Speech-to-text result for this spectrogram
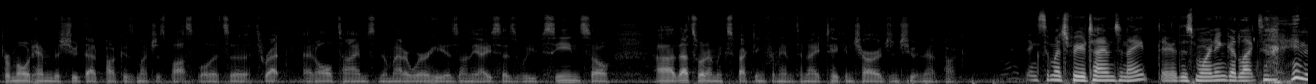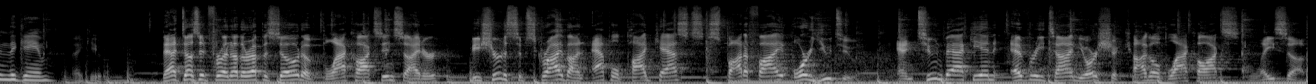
promote him to shoot that puck as much as possible. It's a threat at all times, no matter where he is on the ice, as we've seen. So uh, that's what I'm expecting from him tonight, taking charge and shooting that puck. All right, thanks so much for your time tonight there this morning. Good luck tonight in the game. Thank you. That does it for another episode of Blackhawks Insider. Be sure to subscribe on Apple Podcasts, Spotify, or YouTube, and tune back in every time your Chicago Blackhawks lace up.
